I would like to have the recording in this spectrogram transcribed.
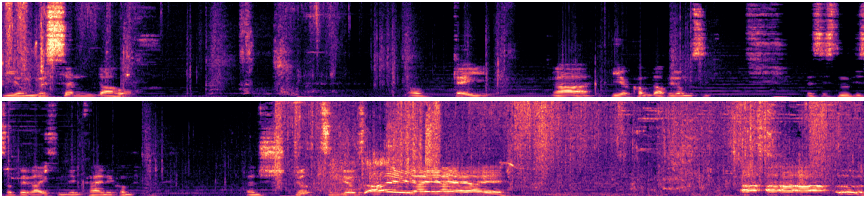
Wir müssen da hoch. Okay. Ah, hier kommt auch wieder Musik. Das ist nur dieser Bereich, in dem keine kommt. Dann stürzen wir uns. Ei, ei, ei, ei. Ah, ah, ah, ah. Uh.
